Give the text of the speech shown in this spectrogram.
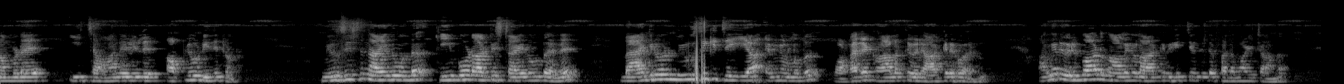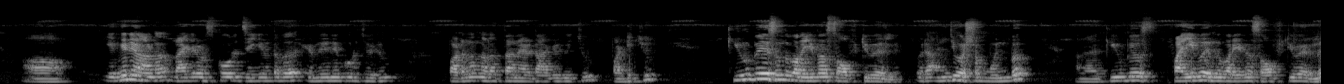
നമ്മുടെ ഈ ചാനലിൽ അപ്ലോഡ് ചെയ്തിട്ടുണ്ട്. മ്യൂസിഷ്യൻ ആയതുകൊണ്ട് കീബോർഡ് ആർട്ടിസ്റ്റ് ആയതുകൊണ്ട് തന്നെ ബാക്ക്ഗ്രൗണ്ട് മ്യൂസിക് ചെയ്യുക എന്നുള്ളത് വളരെ കാലത്തെ ഒരു ആഗ്രഹമായിരുന്നു. അങ്ങനെ ഒരുപാട് നാളുകൾ ആഗ്രഹിച്ചതിന്റെ ഫലമായിട്ടാണ് എങ്ങനെയാണ് ബാക്ക്ഗ്രൗണ്ട് സ്കോർ ചെയ്യേണ്ടത് എന്നതിനെക്കുറിച്ചൊരു പഠനം നടത്താനായിട്ട് ആഗ്രഹിച്ചു പഠിച്ചു. ക്യൂബേസ് എന്ന് പറയുന്ന സോഫ്റ്റ്വെയറിൽ ഒരു അഞ്ച് വർഷം മുൻപ് ക്യൂബേസ് ഫൈവ് എന്ന് പറയുന്ന സോഫ്റ്റ്വെയറിൽ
